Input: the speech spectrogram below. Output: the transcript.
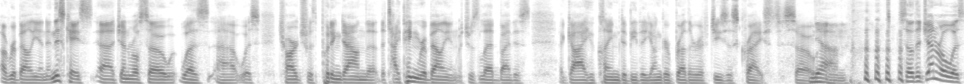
a rebellion. In this case, uh, General Tso was uh, was charged with putting down the the Taiping Rebellion, which was led by this a guy who claimed to be the younger brother of Jesus Christ. So, yeah. um, so the general was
